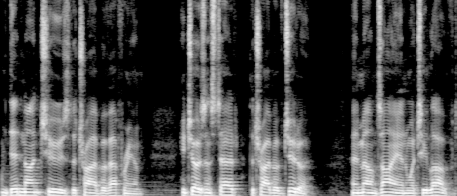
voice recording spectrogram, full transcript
and did not choose the tribe of Ephraim. He chose instead the tribe of Judah and Mount Zion, which he loved.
